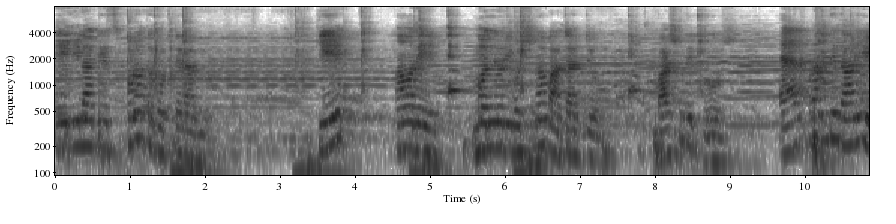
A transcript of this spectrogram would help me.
এই লীলাকে স্ফুরত করতে লাগল। কে? আমাদের মঞ্জুরি বৈষ্ণব আচার্য। বাসুদেব ঘোষ। এক প্রান্তে দাঁড়িয়ে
